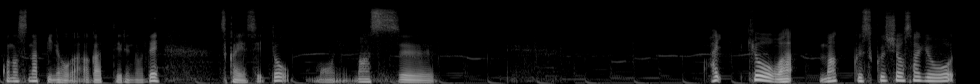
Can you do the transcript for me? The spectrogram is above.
このスナッピーの方が上がっているので、使いやすいと思います。はい、今日は Mac スクショ作業を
